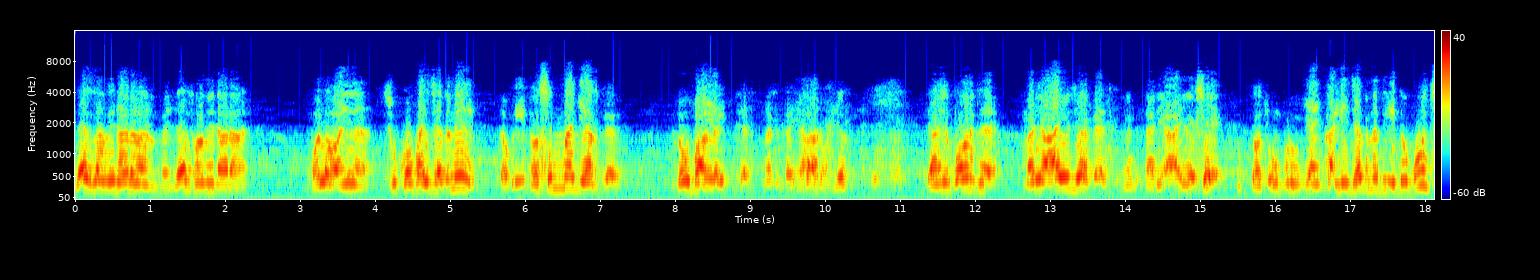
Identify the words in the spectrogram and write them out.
જય સ્વામિનારાયણ ભાઈ, જય સ્વામિનારાયણ. બોલો, અહીંયા સુખો ભાઈ છે કે નહીં? તો એ તો સિમમાં ગયા. છે ડોબા લઈ છે. ત્યાં કોણ છે? મારી આયુ છે કે. તારી આયુ છે? તો ઝૂંપડું ક્યાંય ખાલી છે કે નથી? એ તો પૂછ.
